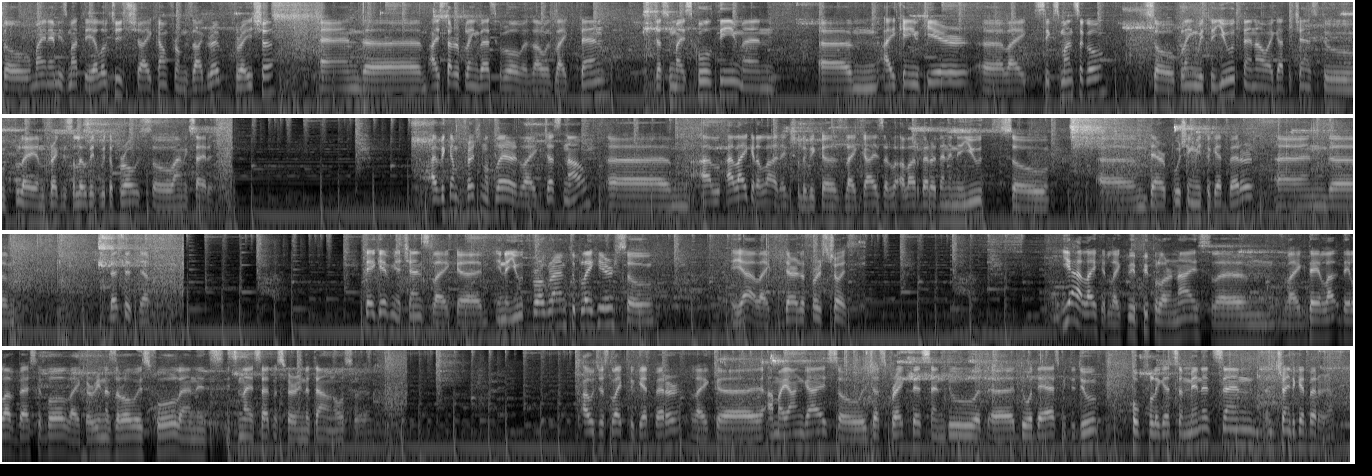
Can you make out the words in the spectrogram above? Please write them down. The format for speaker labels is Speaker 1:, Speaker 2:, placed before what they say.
Speaker 1: So my name is Matej Jelovcic. I come from Zagreb, Croatia, and uh, I started playing basketball when I was like 10, just in my school team, and um, I came here uh, like six months ago. So playing with the youth, and now I got the chance to play and practice a little bit with the pros. So I'm excited. I've become a professional player like just now. Um, I, I, like it a lot actually because like guys are a lot better than in the youth, so um, they're pushing me to get better, and um, that's it. Yeah. They gave me a chance like uh, in a youth program to play here, so yeah, like they're the first choice. Yeah, I like it. Like people are nice. Um, like they lo they love basketball. Like arenas are always full, and it's it's a nice atmosphere in the town also. I would just like to get better. Like uh, I'm a young guy, so just practice and do uh, do what they ask me to do. Hopefully get some minutes and, trying to get better. Yeah?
